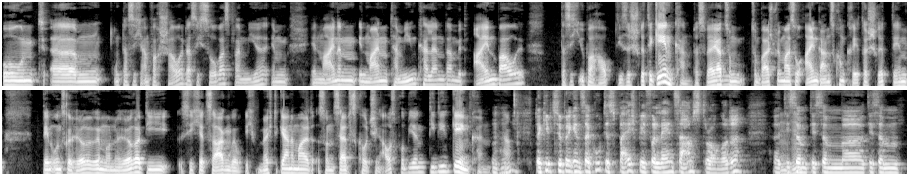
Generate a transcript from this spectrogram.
Und, ähm, und dass ich einfach schaue, dass ich sowas bei mir im, in, meinen, in meinen Terminkalender mit einbaue, dass ich überhaupt diese Schritte gehen kann. Das wäre ja mhm. zum, zum Beispiel mal so ein ganz konkreter Schritt, den, den unsere Hörerinnen und Hörer, die sich jetzt sagen, ich möchte gerne mal so ein Selbstcoaching ausprobieren, die die gehen können. Mhm. Ja? Da gibt es übrigens ein gutes Beispiel von Lance Armstrong, oder? Äh, mhm. Diesem, diesem, äh, diesem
